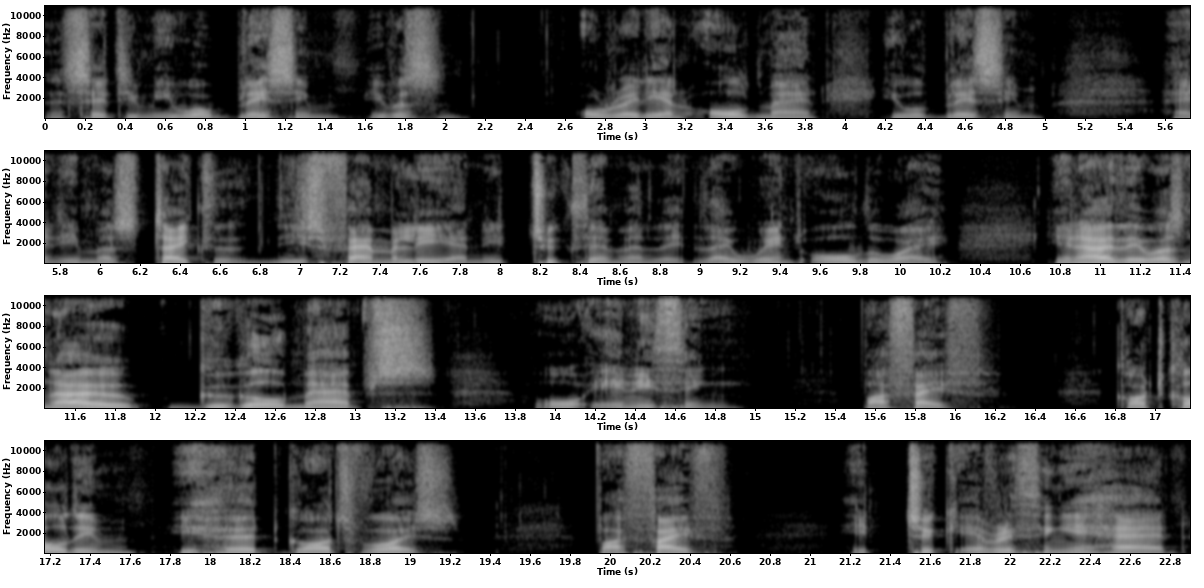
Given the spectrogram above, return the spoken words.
and said to him, He will bless him. He was already an old man. He will bless him, and he must take the, his family. And he took them, and they, they went all the way. You know, there was no Google Maps or anything by faith. God called him. He heard God's voice by faith. He took everything he had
